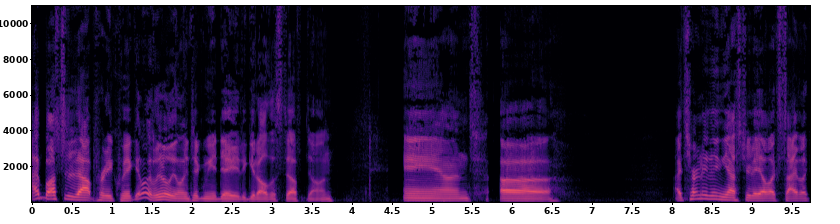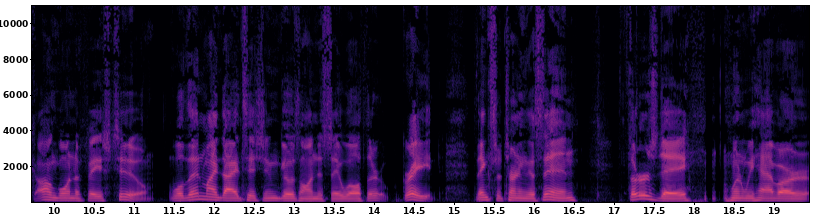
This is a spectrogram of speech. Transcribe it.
I busted it out pretty quick. It literally only took me a day to get all this stuff done. And, uh, I turned it in yesterday, all excited, like, oh, I'm going to phase two. Well, then my dietitian goes on to say, well, great. Thanks for turning this in. Thursday, when we have our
